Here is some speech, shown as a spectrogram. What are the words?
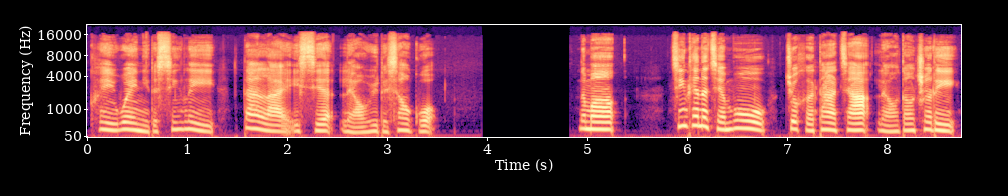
可以为你的心里带来一些疗愈的效果。那么今天的节目就和大家聊到这里，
